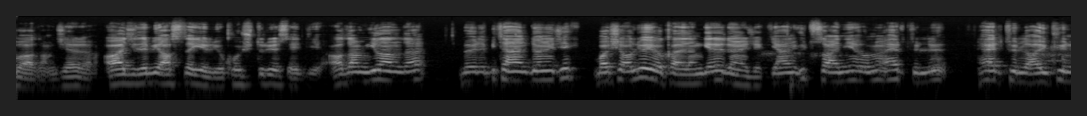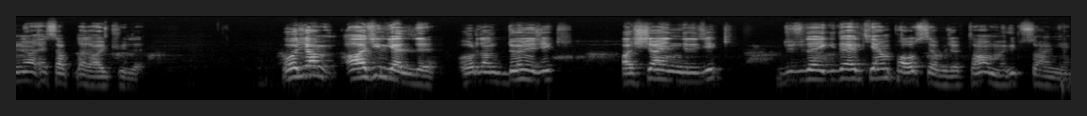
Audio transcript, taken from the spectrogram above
bu adam cerrah. Acile bir hasta geliyor koşturuyor sedye. Adam yılanda böyle bir tane dönecek başı alıyor ya kayadan geri dönecek. Yani 3 saniye onu her türlü her türlü IQ'nu hesaplar IQ ile. Hocam acil geldi. Oradan dönecek aşağı indirecek. Düzlüğe giderken pause yapacak tamam mı? 3 saniye.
